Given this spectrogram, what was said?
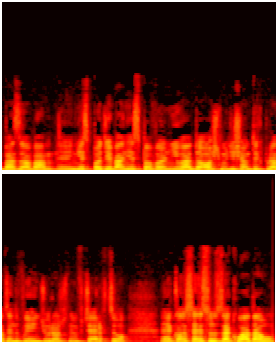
bazowa niespodziewanie spowolniła do 0,8% w ujęciu rocznym w czerwcu. Konsensus zakładał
